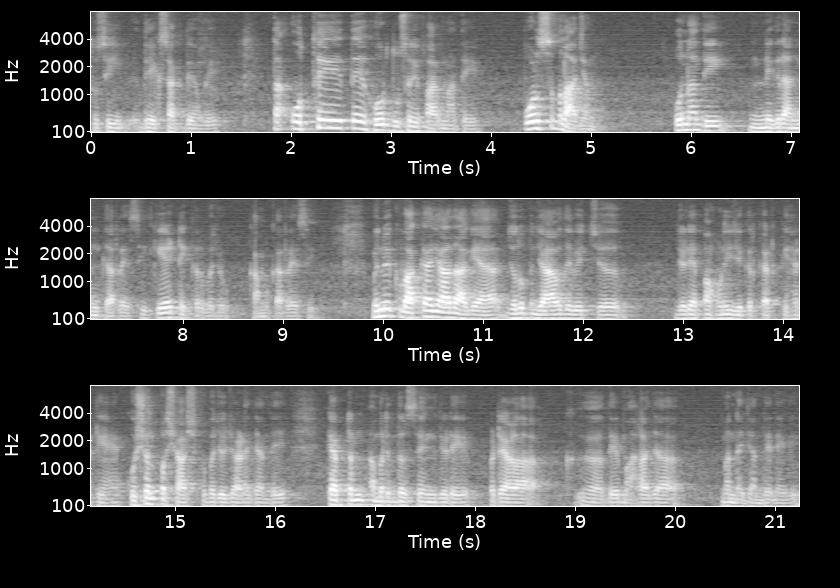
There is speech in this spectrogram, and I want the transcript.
ਤੁਸੀਂ ਦੇਖ ਸਕਦੇ ਹੋਗੇ। ਤਾਂ ਉੱਥੇ ਤੇ ਹੋਰ ਦੂਸਰੇ ਫਾਰਮਾਂ ਤੇ ਪੁਲਿਸ ਮੁਲਾਜ਼ਮ ਉਹਨਾਂ ਦੀ ਨਿਗਰਾਨੀ ਕਰ ਰਹੇ ਸੀ ਕੇਅਰ ਟੇਕਰ ਵਜੋਂ ਕੰਮ ਕਰ ਰਹੇ ਸੀ। ਮੈਨੂੰ ਇੱਕ ਵਾਕਿਆ ਯਾਦ ਆ ਗਿਆ, ਜਦੋਂ ਪੰਜਾਬ ਦੇ ਵਿੱਚ ਜਿਹੜੇ ਆਪਾਂ ਹੁਣੀ ਜ਼ਿਕਰ ਕਰਕੇ ਹਟੇ ਹਾਂ, ਕੁਸ਼ਲ ਪ੍ਰਸ਼ਾਸਕ ਵਜੋਂ ਜਾਣੇ ਜਾਂਦੇ ਕੈਪਟਨ ਅਮਰਿੰਦਰ ਸਿੰਘ, ਜਿਹੜੇ ਪਟਿਆਲਾ ਦੇ ਮਹਾਰਾਜਾ ਮੰਨੇ ਜਾਂਦੇ ਨੇਗੇ,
